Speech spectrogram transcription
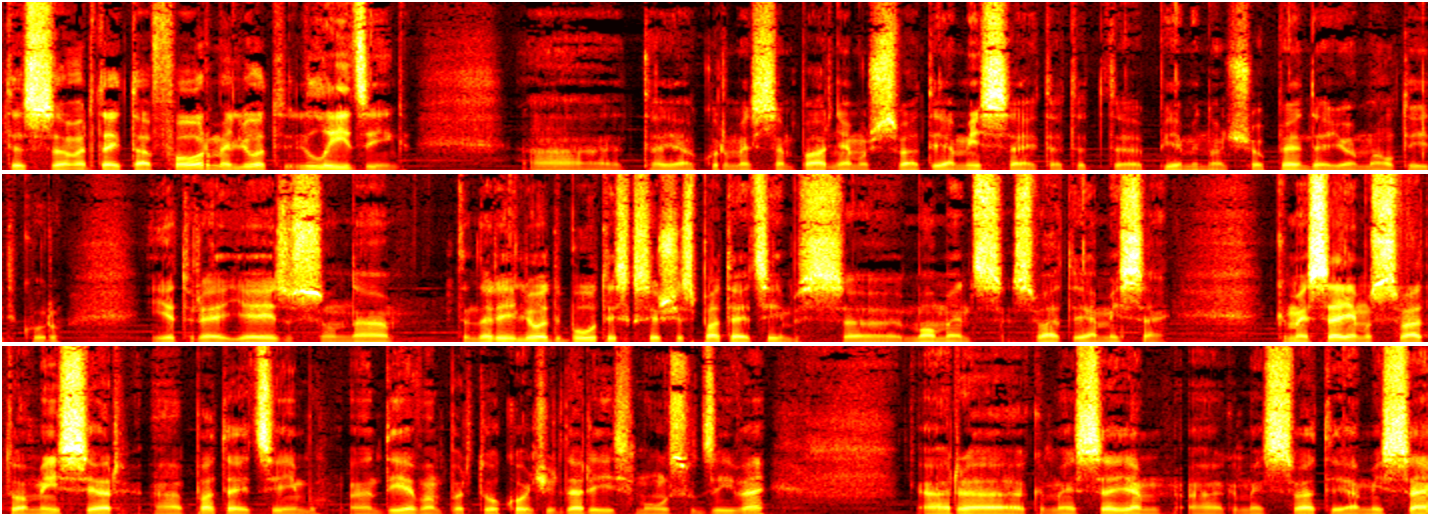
Tas, var teikt, tā forma ir ļoti līdzīga tajā, kur mēs esam pārņēmuši svētajā misē, tātad pieminot šo pēdējo maltīti, kuru ieturēja Jēzus, un tad arī ļoti būtisks ir šis pateicības moments svētajā misē, ka mēs ejam uz svēto misi ar pateicību Dievam par to, ko viņš ir darījis mūsu dzīvē, ar, ka mēs ejam, ka mēs svētajā misē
